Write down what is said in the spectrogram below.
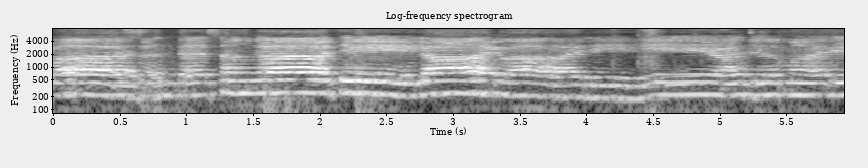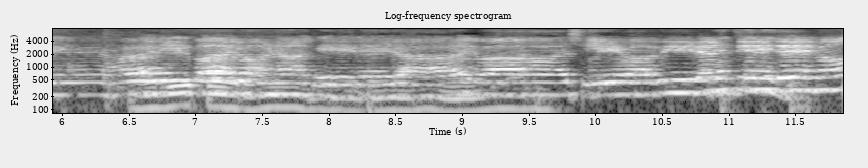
વા સંત સંગાતે લાવ્યા રે આજ મારે હરિ પરોણા ઘેરે આવ્યા શિવ વિરંતી જેનો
